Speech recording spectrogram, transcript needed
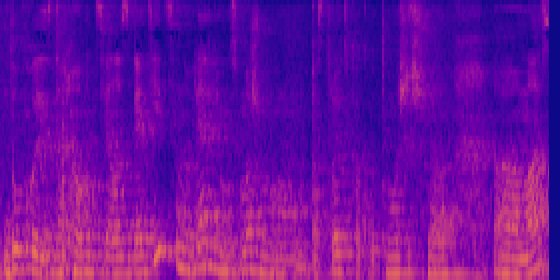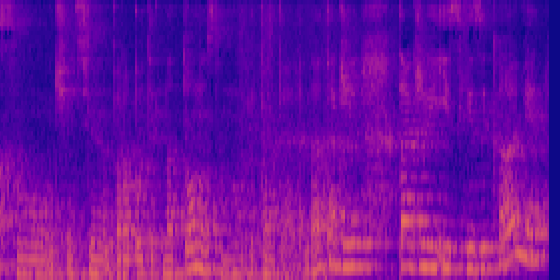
духа и здорового тела сгодится, но вряд ли мы сможем построить какую-то мышечную э, массу, очень сильно поработать над тонусом и так далее. Да. Также, также и с языками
